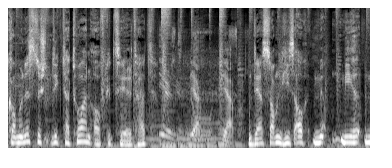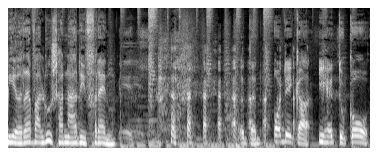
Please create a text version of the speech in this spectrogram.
kommunistischen Diktatoren aufgezählt hat. Ja, ja. Der Song hieß auch Mi, mi, mi Revolutionary Friend. Und dann, Onika, I had to go.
